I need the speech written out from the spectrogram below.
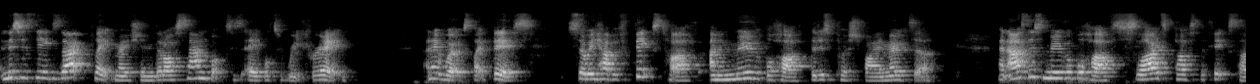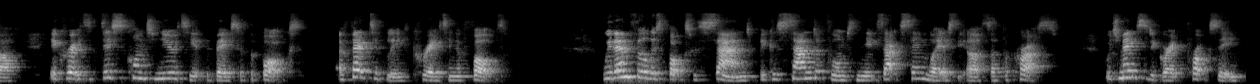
And this is the exact plate motion that our sandbox is able to recreate. And it works like this. So we have a fixed half and a movable half that is pushed by a motor. And as this movable half slides past the fixed half, it creates a discontinuity at the base of the box, effectively creating a fault. We then fill this box with sand because sand deforms in the exact same way as the Earth's upper crust, which makes it a great proxy.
